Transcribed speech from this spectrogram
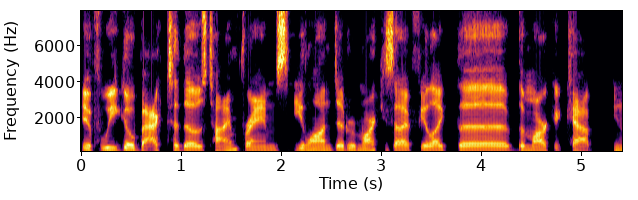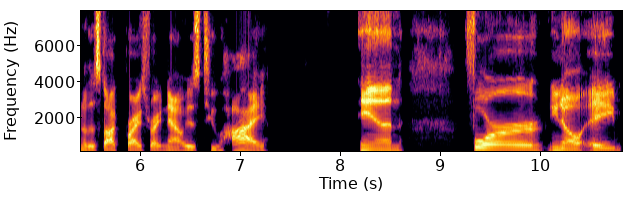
if we go back to those time frames, Elon did remark. He said, "I feel like the the market cap, you know, the stock price right now is too high," and for you know a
